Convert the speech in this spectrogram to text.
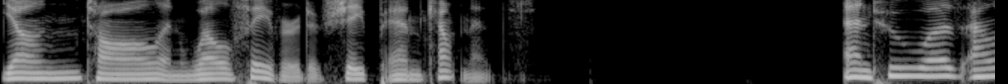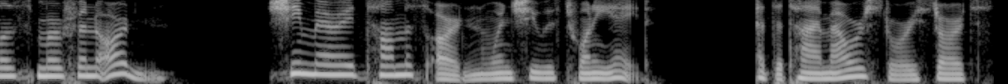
young, tall, and well favored of shape and countenance. And who was Alice Murfin Arden? She married Thomas Arden when she was 28. At the time our story starts,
